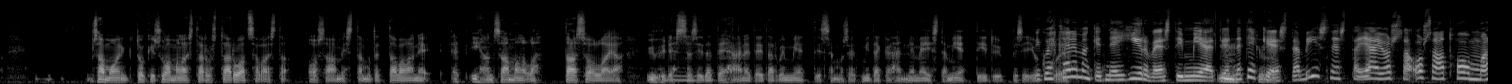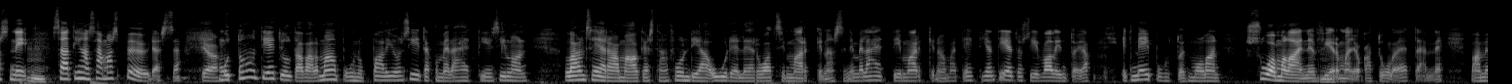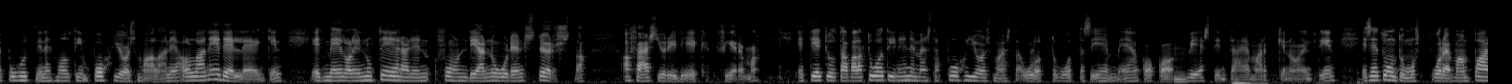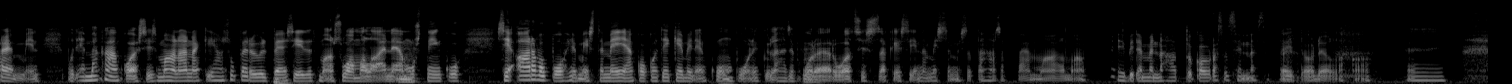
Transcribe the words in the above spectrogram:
samoin toki suomalaiset arvostaa ruotsalaista osaamista, mutta että tavallaan ne, että ihan samalla tasolla ja yhdessä mm. sitä tehdään, että ei tarvitse miettiä semmoisia, että mitäköhän ne meistä miettii tyyppisiä niin juttuja. Ehkä enemmänkin, että ne ei hirveästi mieti, mm, että ne tekee kyllä. sitä bisnestä ja jos sä osaat hommas, niin mm. sä oot ihan samassa pöydässä. Mutta on tietyllä tavalla, mä oon puhunut paljon siitä, kun me lähdettiin silloin lanseeraamaan oikeastaan fundia uudelleen Ruotsin markkinassa, niin me lähdettiin markkinoimaan, tehtiin ihan tietoisia valintoja, että me ei puhuttu, että me ollaan suomalainen mm. firma, mm. joka tulee tänne, vaan me puhuttiin, että me oltiin pohjoismaalainen ja ollaan edelleenkin, että meillä oli Nuteraden fondia Nuden Störst Största affärsjuridik-firma. Et tietyllä tavalla tuotiin enemmän sitä pohjoismaista ulottuvuutta siihen meidän koko mm. viestintään ja markkinointiin. Ja se tuntui musta purevan paremmin. Mutta en mäkään koe, siis mä oon ainakin ihan superylpeä siitä, että mä oon suomalainen. Mm. Ja musta niinku se arvopohja, mistä meidän koko tekeminen kumpuu, niin kyllähän se mm. puree mm. Ruotsissakin siinä missä, missä tahansa päin maailmaa. Ei pidä mennä hattukourassa sinne sitten. Ei todellakaan. Ei.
